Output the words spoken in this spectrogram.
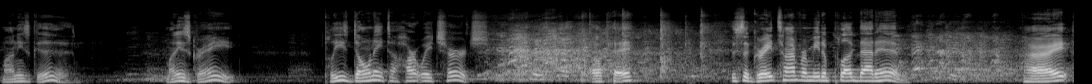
Money's good. Money's great. Please donate to Heartway Church. Okay? This is a great time for me to plug that in. All right.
